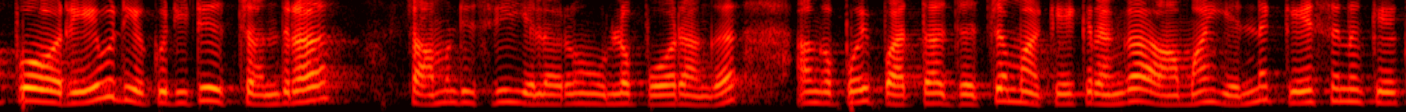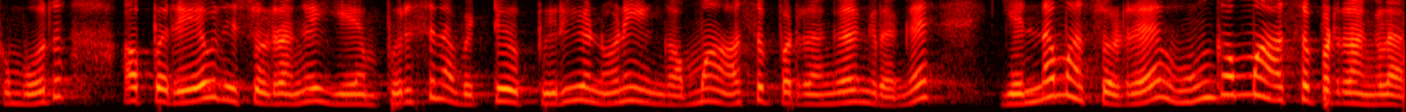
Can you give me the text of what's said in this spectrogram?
அப்போது ரேவதியை கூட்டிகிட்டு சந்திரா சாமுண்டீஸ்வரி எல்லாரும் உள்ளே போகிறாங்க அங்கே போய் பார்த்தா ஜட்ஜம்மா கேட்குறாங்க ஆமாம் என்ன கேஸுன்னு கேட்கும்போது அப்போ ரேவதி சொல்கிறாங்க என் புருஷனை விட்டு பிரியணும்னு எங்கள் அம்மா ஆசைப்பட்றாங்கங்கிறாங்க. என்னம்மா சொல்கிற உங்கள் அம்மா ஆசைப்பட்றாங்களா?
